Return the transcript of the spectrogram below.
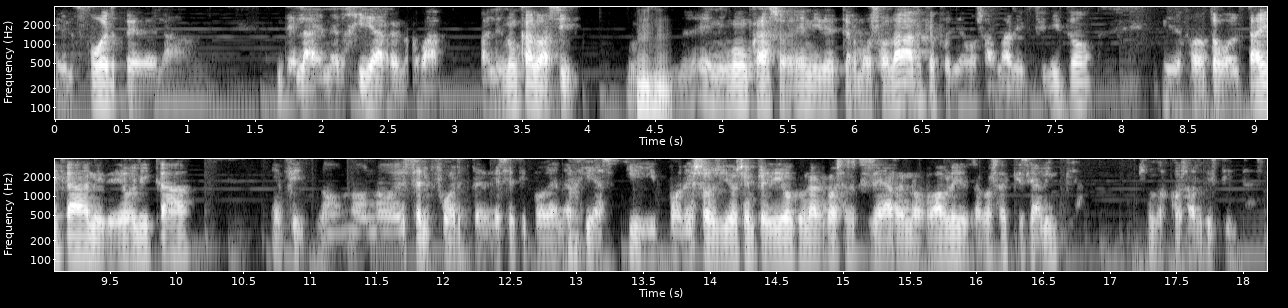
el fuerte de la, de la energía renovable, ¿vale? Nunca lo ha sido. Uh -huh. En ningún caso, ¿eh? ni de termosolar, que podríamos hablar infinito, ni de fotovoltaica, ni de eólica, en fin, no, no, no es el fuerte de ese tipo de energías. Y por eso yo siempre digo que una cosa es que sea renovable y otra cosa es que sea limpia. Son dos cosas distintas.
